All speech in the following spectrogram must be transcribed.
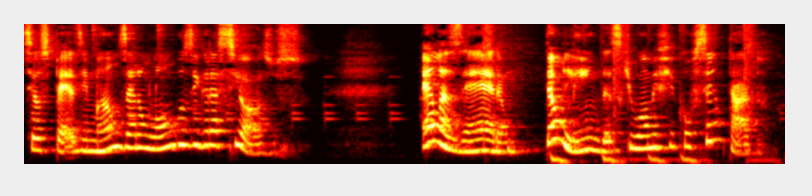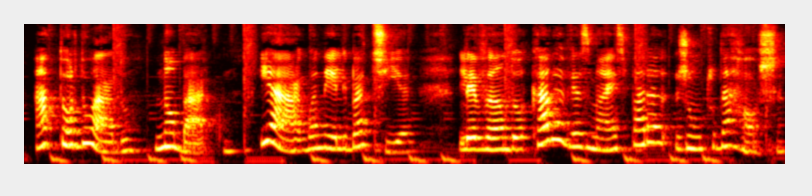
Seus pés e mãos eram longos e graciosos. Elas eram tão lindas que o homem ficou sentado, atordoado, no barco, e a água nele batia, levando-o cada vez mais para junto da rocha.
